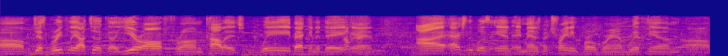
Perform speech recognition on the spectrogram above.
Um, just briefly, I took a year off from college way back in the day, okay. and I actually was in a management training program with him um,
